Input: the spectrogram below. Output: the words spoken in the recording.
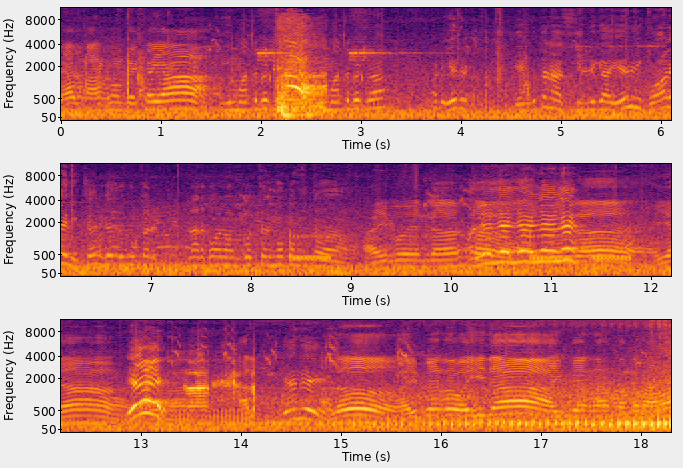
లేదా నరకం పెట్టయ్యా. ఈ మట్ట పెట్టురా ఈ మట్ట పెట్టురా ఏది ఎంగుతా నా సిల్లిగా. ఏది నీ గోళే నీ చేనికి ఎదురు కూర్చొని నరకం కూర్చొని మొబ్బలు కూర్చోవా? అయిపోయిందిరా. లే, లే, లే, లే, లే. అయ్యా. ఏయ్! హలో. ఏంది? హలో అయిపోయినరా వహీదా అయిపోయినరా తొందరారా?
